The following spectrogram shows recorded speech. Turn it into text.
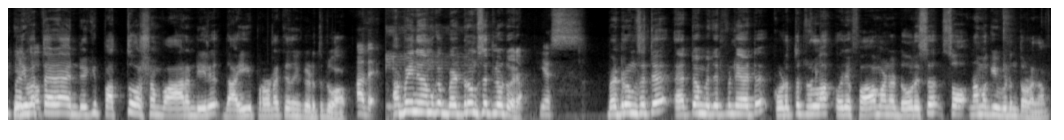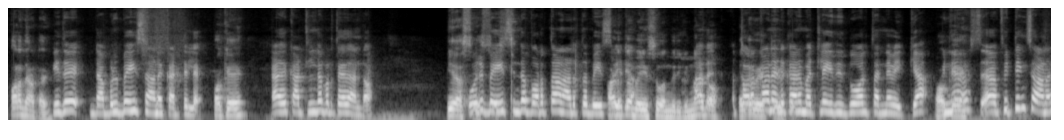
ഇരുപത്തേഴായിരം രൂപയ്ക്ക് പത്ത് വർഷം വാറണ്ടിയിൽ ഈ പ്രോഡക്റ്റ് നിങ്ങൾക്ക് എടുത്തിട്ട് പോകാം അതെ. അപ്പൊ ഇനി നമുക്ക് ബെഡ്റൂം സെറ്റിലോട്ട് വരാം. യെസ് ബെഡ്റൂം സെറ്റ് ഏറ്റവും ബജറ്റ് ഫ്രണ്ട്ലി ആയിട്ട് കൊടുത്തിട്ടുള്ള ഒരു ഫാമാണ് ഡോറിസ്. സോ നമുക്ക് ഇവിടുന്ന് തുടങ്ങാം. പറഞ്ഞാട്ടെ. ഇത് ഡബിൾ ബേസ് ആണ് കട്ടിൽ. ഓക്കെ കട്ടിലിന്റെ പ്രത്യേകത ഉണ്ടോ? യെസ് ഒരു ബേസിന്റെ പുറത്താണ് അടുത്ത ബേസ് അടുത്ത ബേസ് വന്നിരിക്കുന്നത് തുറക്കാൻ എടുക്കാനും പറ്റില്ല. ഇത് ഇതുപോലെ തന്നെ വെക്കാം പിന്നെ ഫിറ്റിംഗ്സ് ആണ്.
